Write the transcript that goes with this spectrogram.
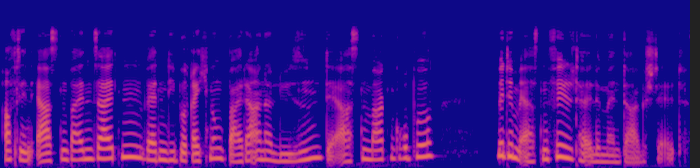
Auf den ersten beiden Seiten werden die Berechnung beider Analysen der ersten Markengruppe mit dem ersten Filterelement dargestellt.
